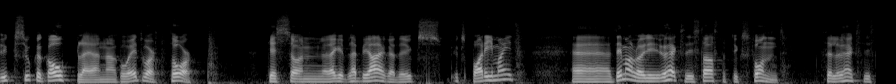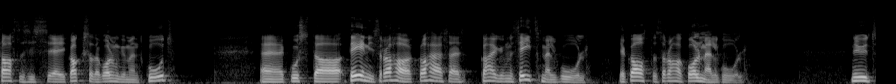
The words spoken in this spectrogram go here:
üks niisugune kaupleja nagu Edward Thorpe, kes on läbi, läbi aegade üks, üks parimaid, temal oli üheksateist aastat üks fond, selle üheksateist aasta sisse jäi kakssada kolmkümmend kuud, kus ta teenis raha kahesaja, kahekümne seitsmel kuul ja kaotas raha kolmel kuul. nüüd,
